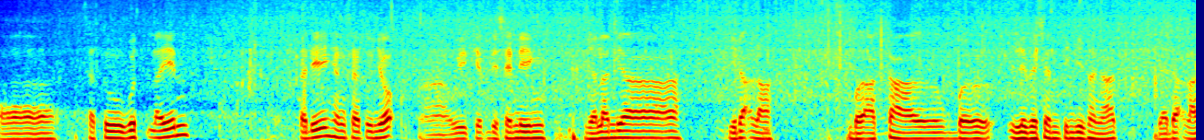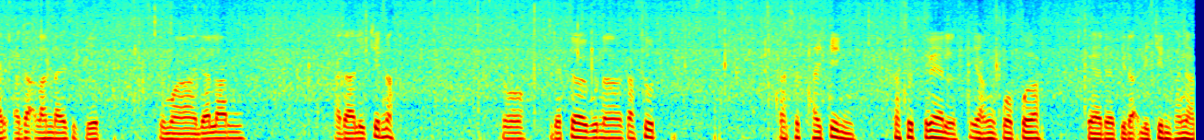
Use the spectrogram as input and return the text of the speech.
uh, satu route lain. Tadi yang saya tunjuk uh, we keep descending. Jalan dia tidaklah berakar berelevation tinggi sangat. Dia la- agak landai sikit. Cuma jalan ada licin lah. So better guna kasut. Kasut hiking kasut trail yang proper lah, supaya dia tidak licin sangat.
